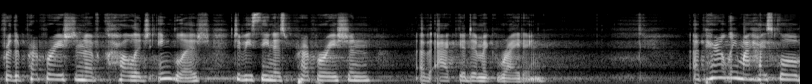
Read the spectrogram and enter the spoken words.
for the preparation of college English to be seen as preparation of academic writing. Apparently, my high school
